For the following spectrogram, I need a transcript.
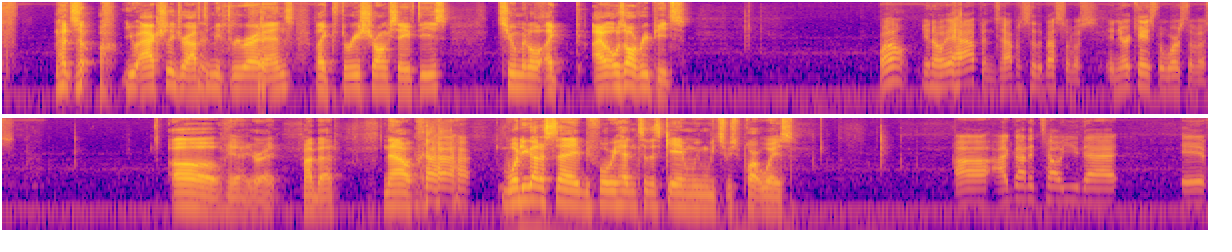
That's you actually drafted me three right ends, like three strong safeties, two middle. Like I it was all repeats. Well, you know, it happens. It happens to the best of us. In your case, the worst of us. Oh yeah, you're right. My bad. Now, what do you got to say before we head into this game when we, we part ways? Uh, I got to tell you that if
